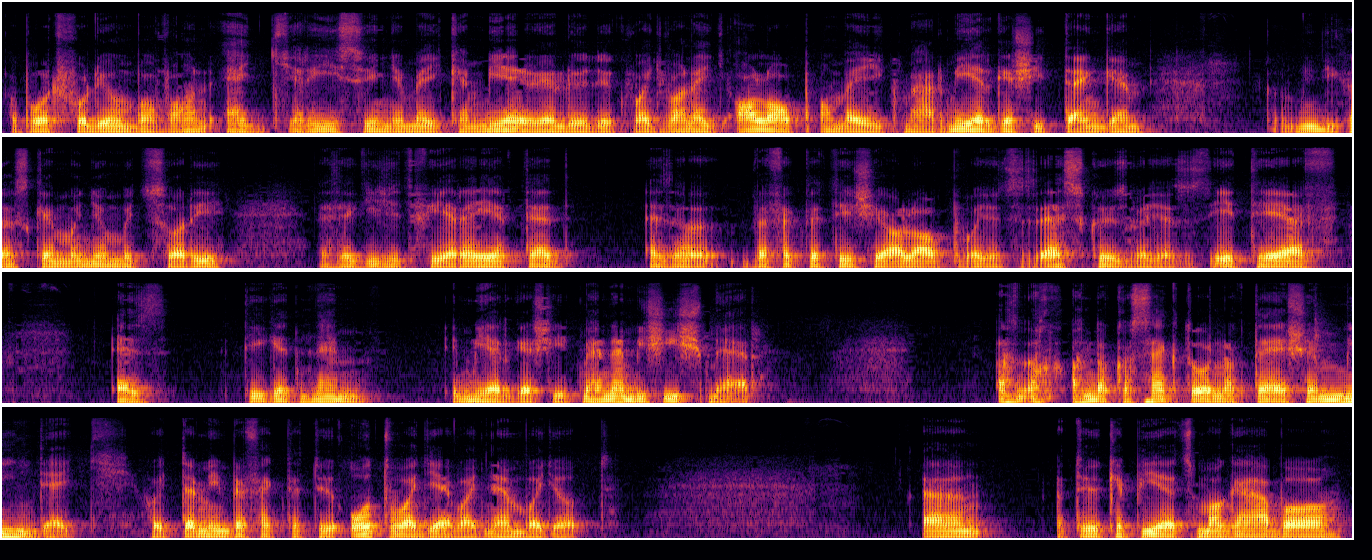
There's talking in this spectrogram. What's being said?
a portfóliómban van egy részvény, amelyiken mérgelődök, vagy van egy alap, amelyik már mérgesít engem, mindig azt kell mondjam, hogy sorry, ez egy kicsit félreérted, ez a befektetési alap, vagy ez az eszköz, vagy ez az ETF, ez téged nem mérgesít, mert nem is ismer. Annak, annak a szektornak teljesen mindegy, hogy te, mint befektető, ott vagy-e, vagy nem vagy ott. A tőkepiac magába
